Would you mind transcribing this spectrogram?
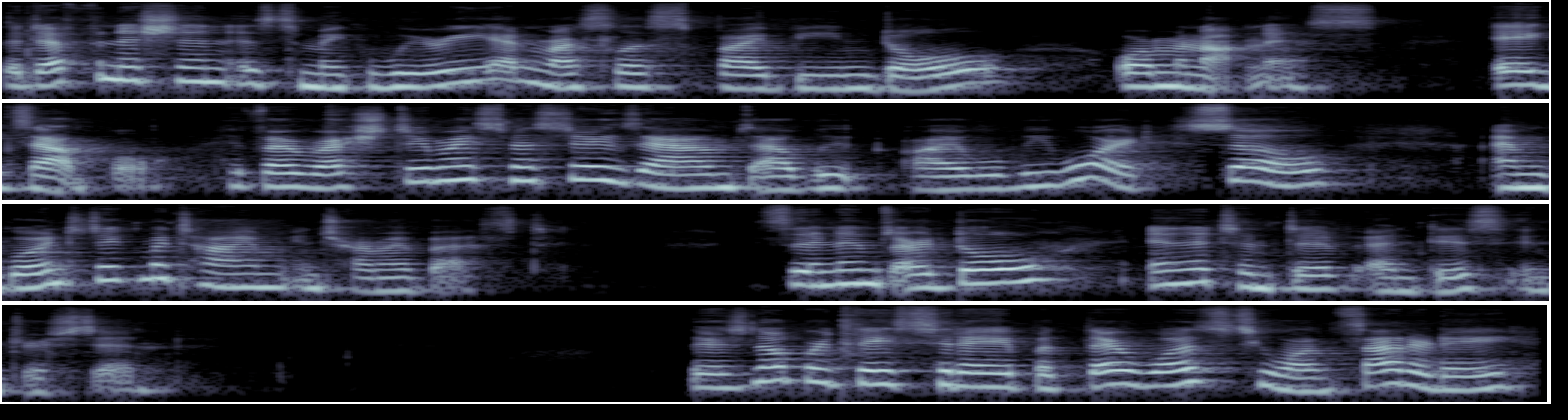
The definition is to make weary and restless by being dull or monotonous. Example, if I rush through my semester exams, I'll be, I will be bored. So, I'm going to take my time and try my best. Synonyms are dull, inattentive, and disinterested. There's no birthdays today, but there was two on Saturday.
